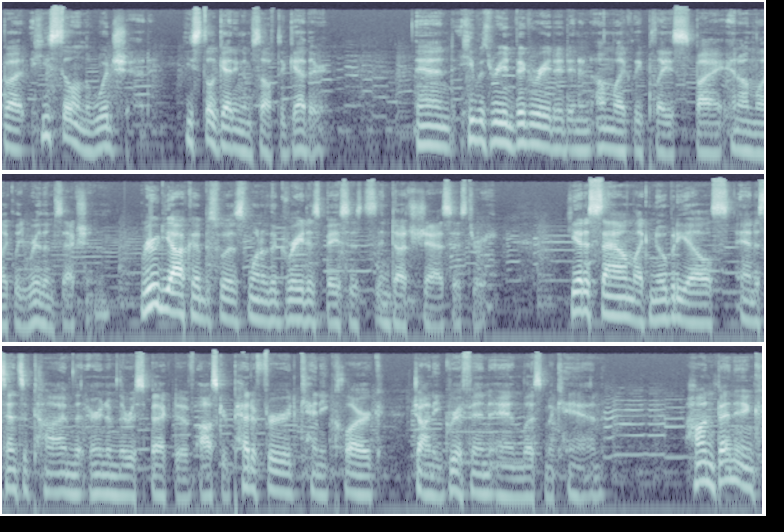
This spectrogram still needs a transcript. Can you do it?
But he's still in the woodshed. He's still getting himself together. And he was reinvigorated in an unlikely place by an unlikely rhythm section. Ruud Jacobs was one of the greatest bassists in Dutch jazz history. He had a sound like nobody else and a sense of time that earned him the respect of Oscar Pettiford, Kenny Clarke, Johnny Griffin, and Les McCann. Han Bennink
